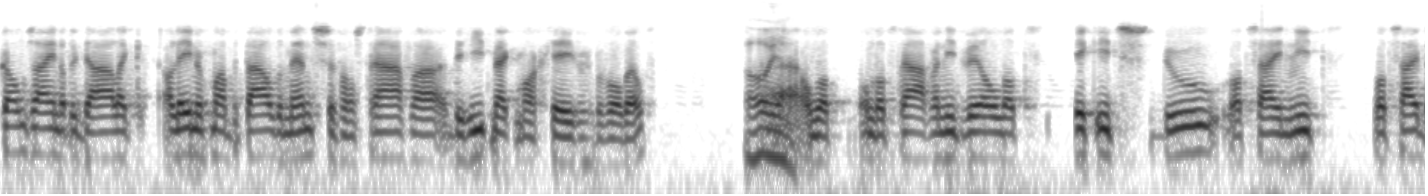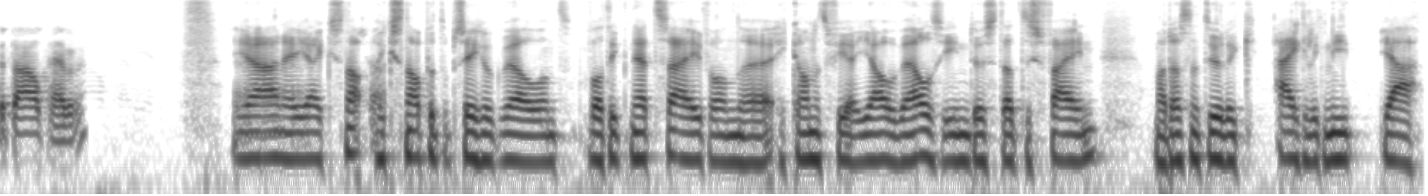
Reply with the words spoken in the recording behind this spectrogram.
Het kan zijn dat ik dadelijk alleen nog maar betaalde mensen van Strava de heatmap mag geven, bijvoorbeeld. Oh ja. Uh, omdat, omdat Strava niet wil dat ik iets doe wat zij niet, wat zij betaald hebben. Ja, nee, ja, ik, snap, ik snap het op zich ook wel. Want wat ik net zei, van uh, ik kan het via jou wel zien, dus dat is fijn. Maar dat is natuurlijk eigenlijk niet, ja,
